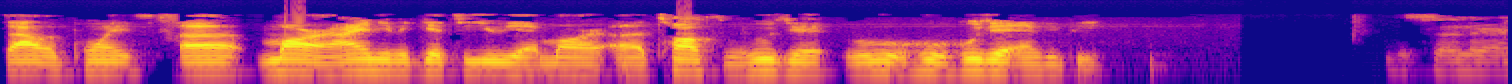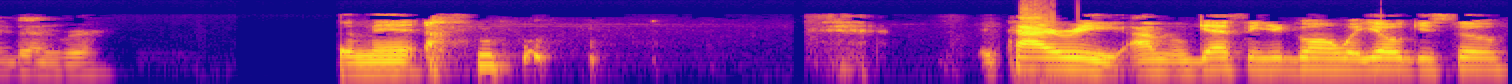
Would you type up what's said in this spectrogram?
solid points. Uh, Mar, I ain't even get to you yet, Mar. Uh, talk to me. Who's your who, who who's your MVP? The center in Denver. The man. Kyrie, I'm guessing you're going with Jokic too.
